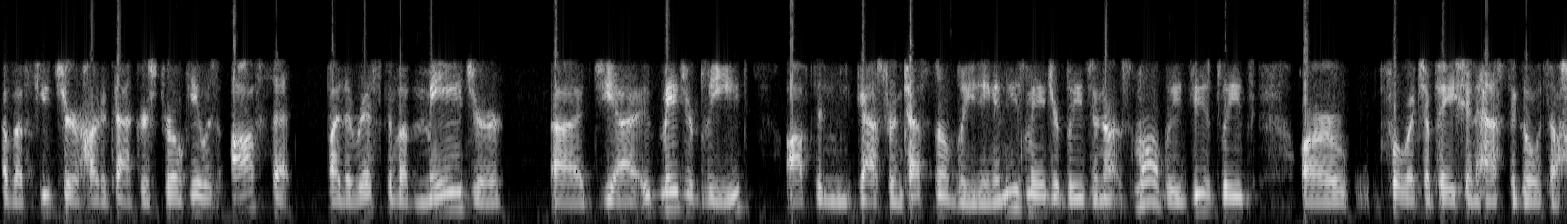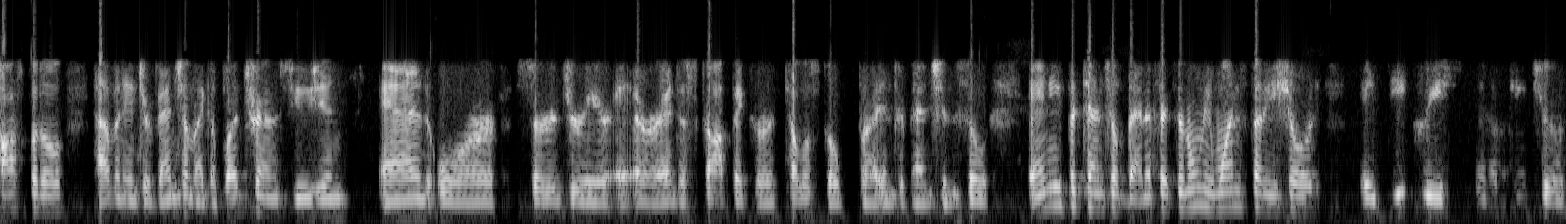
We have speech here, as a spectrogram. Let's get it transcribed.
of a future heart attack or stroke, it was offset by the risk of a major uh, GI, major bleed, often gastrointestinal bleeding. And these major bleeds are not small bleeds. These bleeds are for which a patient has to go to hospital, have an intervention like a blood transfusion, and or surgery or, or endoscopic or telescope uh, intervention. So any potential benefits, and only one study showed a decrease in a future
